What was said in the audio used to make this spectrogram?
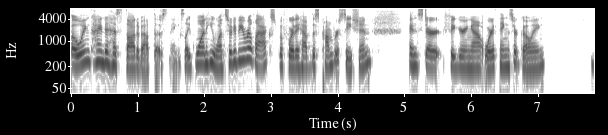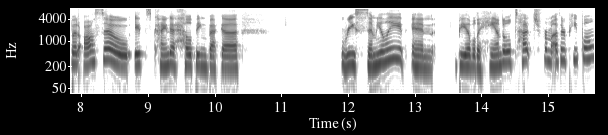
Owen kind of has thought about those things. Like, one, he wants her to be relaxed before they have this conversation and start figuring out where things are going. But also, it's kind of helping Becca re-simulate and be able to handle touch from other people.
